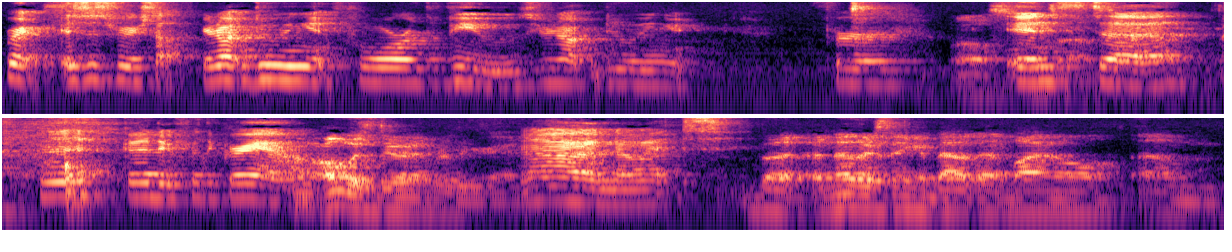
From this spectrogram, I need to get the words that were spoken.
Right, it's just for yourself. You're not doing it for the views. You're not doing it for Well, Insta. Gotta do it for the gram. I'm always doing it for the gram. I know it. But another thing about that mile, um,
